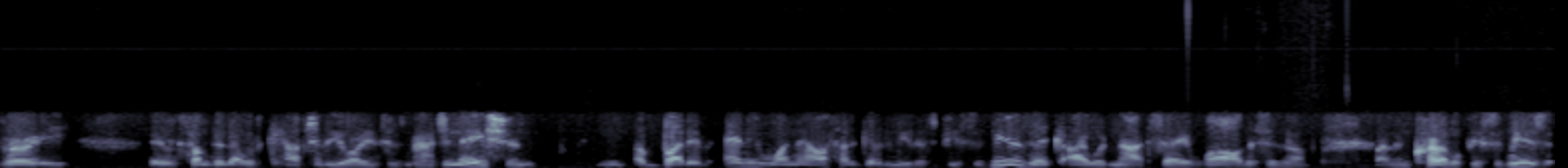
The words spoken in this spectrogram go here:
very, it was something that would capture the audience's imagination. But if anyone else had given me this piece of music, I would not say, "Wow, this is a, an incredible piece of music."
